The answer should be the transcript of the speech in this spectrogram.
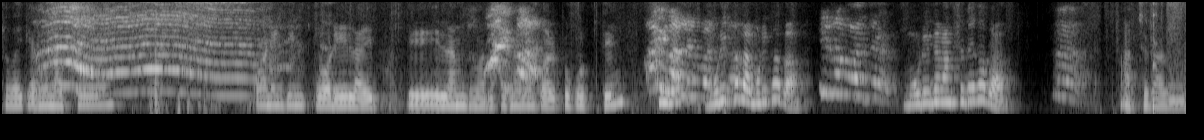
সবাই কেমন আছো? অনেকদিন পরে লাইভে এলাম তোমাদের সাথে আমার গল্প করতে? মুড়ি খাবা মুড়ি খাবা? মুড়ি দিয়ে মাংস দিয়ে খাবা? আচ্ছা দাঁড়ান আমি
